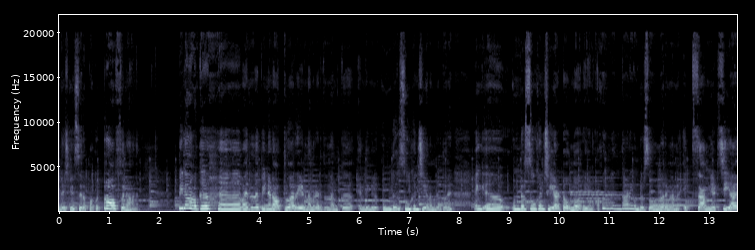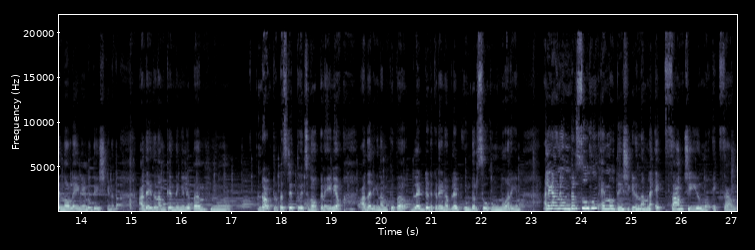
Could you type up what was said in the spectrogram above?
ഉദ്ദേശിക്കും സിറപ്പൊക്കെ ട്രോഫിനാണ് പിന്നെ നമുക്ക് വരുന്നത് പിന്നെ ഡോക്ടർ പറയുന്നത് നമ്മുടെ അടുത്ത് നമുക്ക് എന്തെങ്കിലും ഉണ്ടർസൂഹം ചെയ്യണം. നമ്മുടെ അടുത്ത് പറയാം ഉണ്ടർ സൂഹം ഉണ്ടർസൂഹം ചെയ്യാട്ടോ എന്ന് പറയുന്നത് അപ്പോൾ നമ്മൾ എന്താണ് ഈ ഉണ്ടർസൂഹം എന്ന് പറയുമ്പോൾ നമ്മൾ എക്സാമിനേറ്റ് ചെയ്യുക എന്നുള്ളതിനെയാണ് ഉദ്ദേശിക്കുന്നത്. അതായത് നമുക്ക് എന്തെങ്കിലും ഇപ്പം ഡോക്ടർ ഇപ്പോൾ സ്റ്റെപ്പ് വെച്ച് നോക്കണേനോ അതല്ലെങ്കിൽ നമുക്കിപ്പോൾ ബ്ലഡ് എടുക്കണേനോ ബ്ലഡ് ഉണ്ടർസൂഹും എന്ന് പറയും. അല്ലെങ്കിൽ അങ്ങനെ ഉണ്ടർസൂഹും എന്ന് ഉദ്ദേശിക്കുന്നത് നമ്മൾ എക്സാം ചെയ്യുന്നു. എക്സാം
